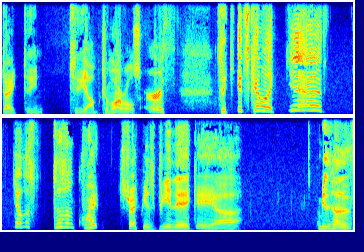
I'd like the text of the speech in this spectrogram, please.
like to the to the um, to Marvel's Earth. It's like it's kind of like yeah, you know, this doesn't quite strike me as being like a. Uh, I mean, kind of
